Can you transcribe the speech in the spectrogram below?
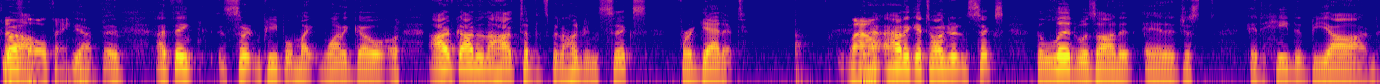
That's well, the whole thing. Yeah, but I think certain people might want to go. uh, I've gone in a hot tub that's been 106. Forget it. Wow. How to get to 106? The lid was on it, and it just it heated beyond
